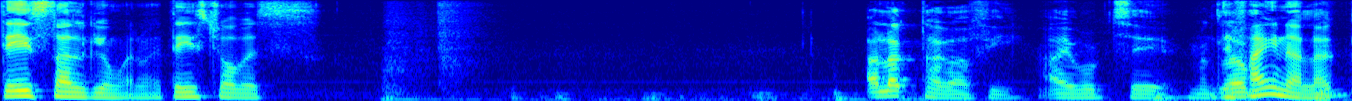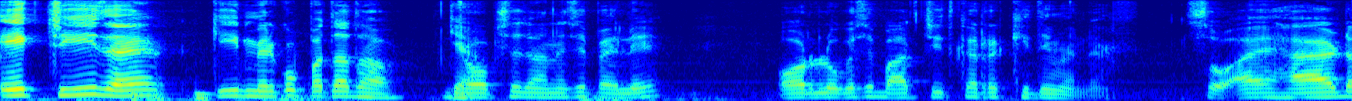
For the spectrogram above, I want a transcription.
तेईस साल की उम्र में तेईस चौबीस। अलग था काफ़ी आई वुड से मतलब अलग? एक चीज़ है कि मेरे को पता था जॉब से जाने से पहले और लोगों से बातचीत कर रखी थी मैंने। सो आई हैड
